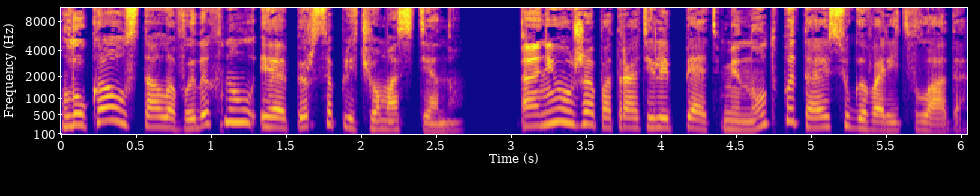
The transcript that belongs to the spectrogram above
Лука устало выдохнул и оперся плечом о стену. Они уже потратили пять минут, пытаясь уговорить Влада.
